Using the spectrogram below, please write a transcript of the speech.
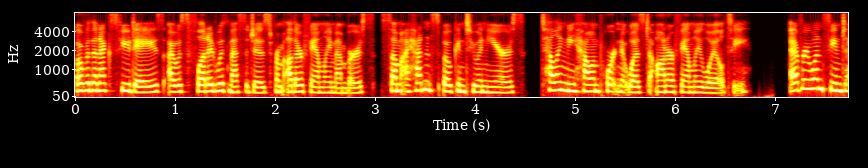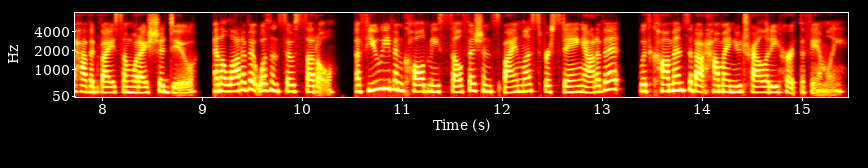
Over the next few days, I was flooded with messages from other family members, some I hadn't spoken to in years, telling me how important it was to honor family loyalty. Everyone seemed to have advice on what I should do, and a lot of it wasn't so subtle. A few even called me selfish and spineless for staying out of it, with comments about how my neutrality hurt the family.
